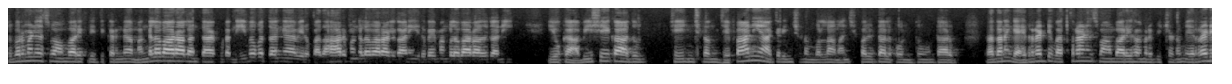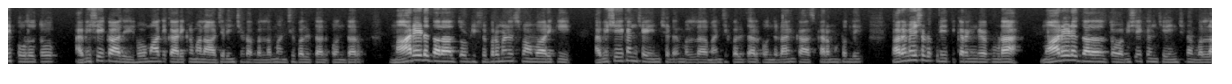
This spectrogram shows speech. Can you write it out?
సుబ్రహ్మణ్య స్వామి వారికి ప్రీతికరంగా మంగళవారాలంతా కూడా నియమబద్ధంగా వీరు పదహారు మంగళవారాలు కానీ ఇరవై మంగళవారాలు కానీ ఈ యొక్క అభిషేకాదు చేయించడం జపానీ ఆచరించడం వల్ల మంచి ఫలితాలు పొందుతూ ఉంటారు. ప్రధానంగా ఎర్రటి వస్త్రాన్ని స్వామివారికి సమర్పించడం ఎర్రటి పూలతో అభిషేకాది హోమాది కార్యక్రమాలు ఆచరించడం వల్ల మంచి ఫలితాలు పొందుతారు. మారేడు దళాలతోటి సుబ్రహ్మణ్య స్వామి వారికి అభిషేకం చేయించడం వల్ల మంచి ఫలితాలు పొందడానికి ఆస్కారం ఉంటుంది. పరమేశ్వరుడు ప్రీతికరంగా కూడా మారేడు దళాలతో అభిషేకం చేయించడం వల్ల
